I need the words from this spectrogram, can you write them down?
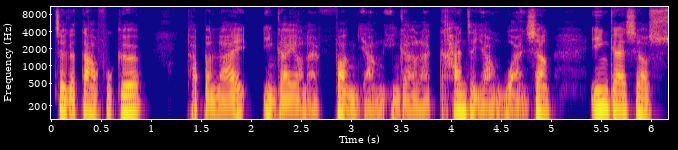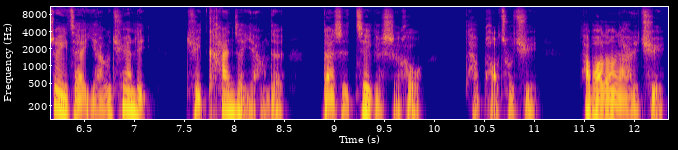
这个大富哥。他本来应该要来放羊，应该要来看着羊，晚上应该是要睡在羊圈里去看着羊的。但是这个时候，他跑出去，他跑到哪里去？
